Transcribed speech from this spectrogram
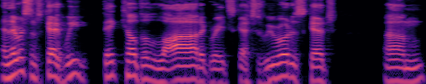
And there were some sketches. We they killed a lot of great sketches. We wrote a sketch. Um,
